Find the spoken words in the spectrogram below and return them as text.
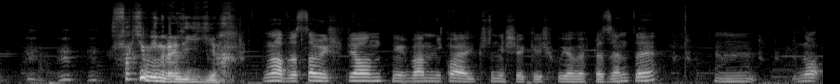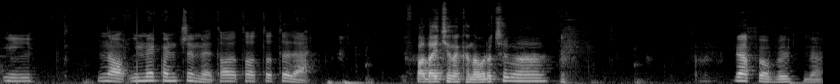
Fuck you mean religia. no, wesołych świąt, niech wam Mikołaj przyniesie jakieś chujowe prezenty. Mm, No i no i my kończymy, to, to, to tyle. Wpadajcie na kanał Roczyma. Ja to wytnę.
